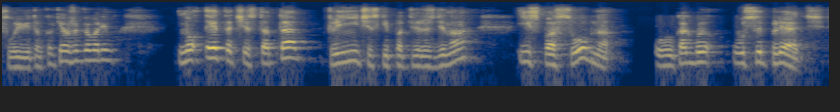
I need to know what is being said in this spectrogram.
флуевитов, как я уже говорил. Но эта частота клинически подтверждена и способна как бы усыплять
